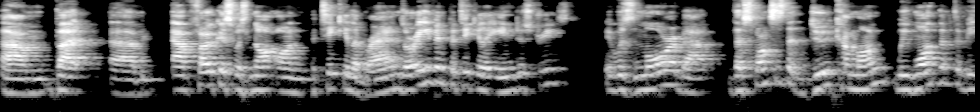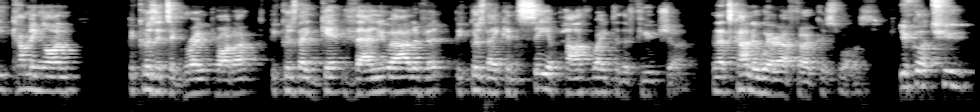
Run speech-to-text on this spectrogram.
Um, but um, our focus was not on particular brands or even particular industries. It was more about the sponsors that do come on. We want them to be coming on because it's a great product, because they get value out of it, because they can see a pathway to the future. And that's kind of where our focus was. You've got two,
